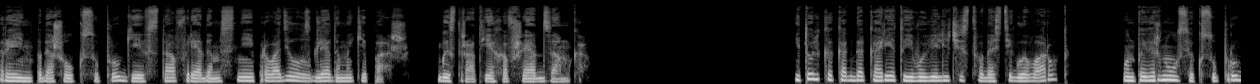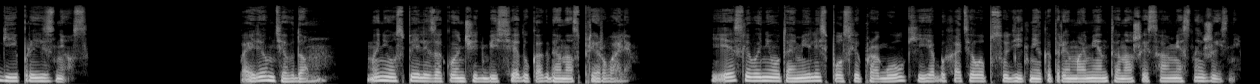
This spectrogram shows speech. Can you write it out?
Рейн подошел к супруге и, встав рядом с ней, проводил взглядом экипаж, быстро отъехавший от замка. И только когда карета Его Величества достигла ворот, он повернулся к супруге и произнес: Пойдемте в дом. Мы не успели закончить беседу, когда нас прервали. Если вы не утомились после прогулки, я бы хотел обсудить некоторые моменты нашей совместной жизни.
